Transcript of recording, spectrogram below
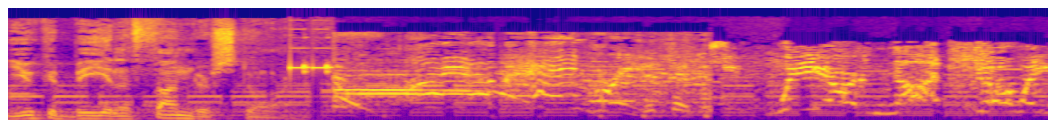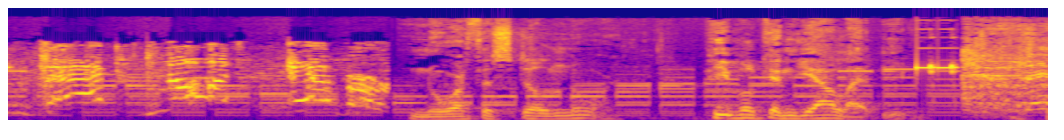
You could be in a thunderstorm. I am angry. We are not going back. Not ever. North is still north. People can yell at you. The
